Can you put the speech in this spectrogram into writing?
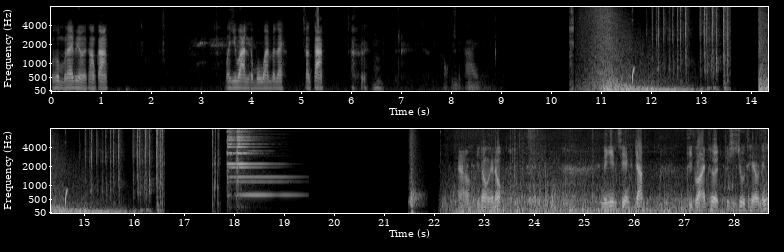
ผมไม่ได้พี่น้องคำกลางวาชิวานกับโบวานเป็นไรกลางกลางเขาขึ้นไปขายเลยๆเอาพี่น้องเลยเนาะได้ยินเสียงจักรคิดว่าไอ้เถิดคือสิอยู่แถวนี้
